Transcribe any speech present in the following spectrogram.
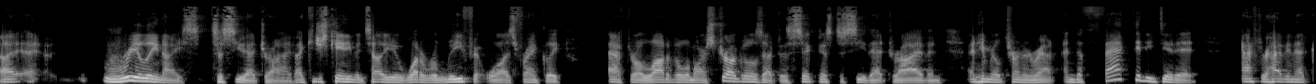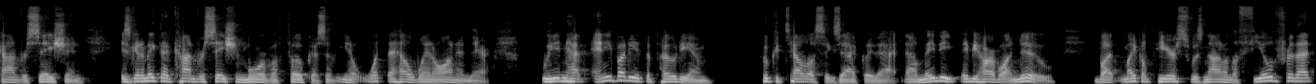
uh, uh, really nice to see that drive. I just can't even tell you what a relief it was, frankly, after a lot of the Lamar struggles, after the sickness, to see that drive and and him real turn it around. And the fact that he did it after having that conversation is going to make that conversation more of a focus of you know what the hell went on in there. We didn't have anybody at the podium who could tell us exactly that. Now maybe maybe harbaugh knew but michael pierce was not on the field for that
